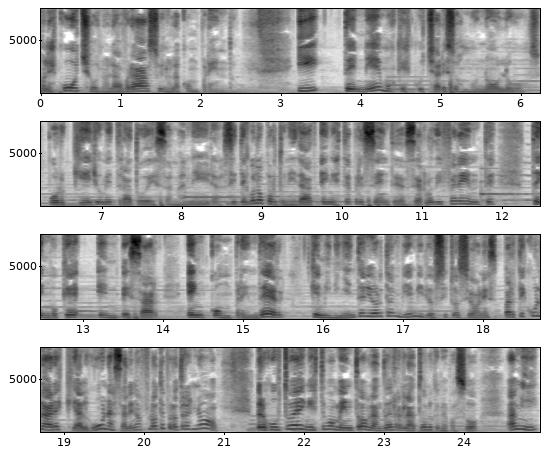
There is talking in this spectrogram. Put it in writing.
no la escucho, no la abrazo y no la comprendo. Y tenemos que escuchar esos monólogos. ¿Por qué yo me trato de esa manera? Si tengo la oportunidad en este presente de hacerlo diferente, tengo que empezar en comprender que mi niña interior también vivió situaciones particulares que algunas salen a flote, pero otras no. Pero justo en este momento, hablando del relato de lo que me pasó a mí,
